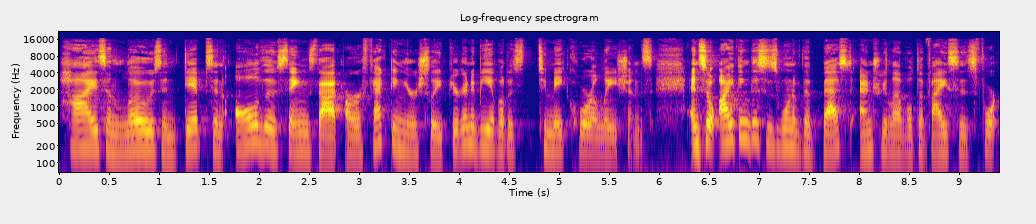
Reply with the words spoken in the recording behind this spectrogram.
highs and lows and dips and all of those things that are affecting your sleep. You're going to be able to, to make correlations. And so I think this is one of the best entry level devices for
